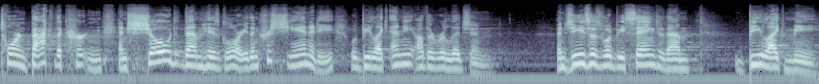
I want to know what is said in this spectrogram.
torn back the curtain and showed them his glory, then Christianity would be like any other religion. And Jesus would be saying to them, Be like me.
